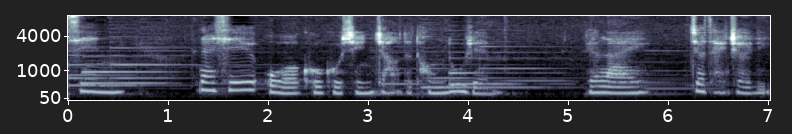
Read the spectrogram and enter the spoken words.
现，那些我苦苦寻找的同路人，原来就在这里。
